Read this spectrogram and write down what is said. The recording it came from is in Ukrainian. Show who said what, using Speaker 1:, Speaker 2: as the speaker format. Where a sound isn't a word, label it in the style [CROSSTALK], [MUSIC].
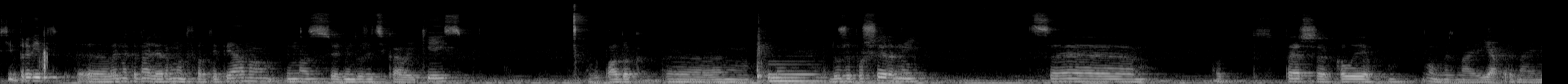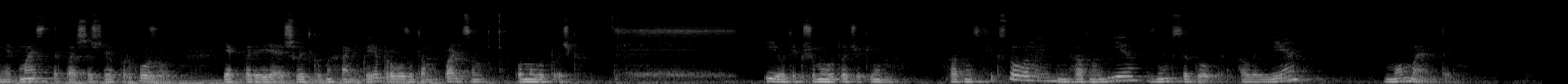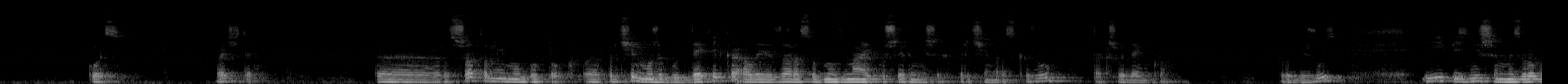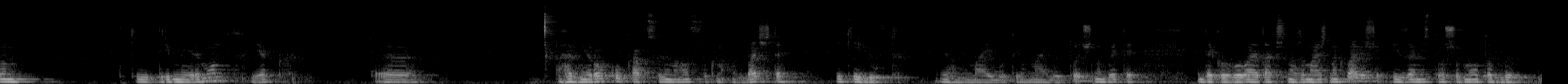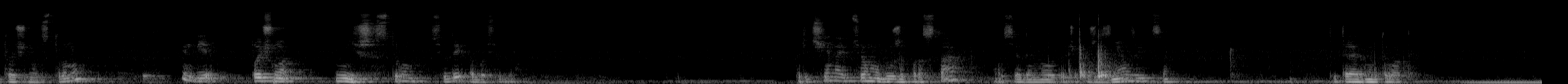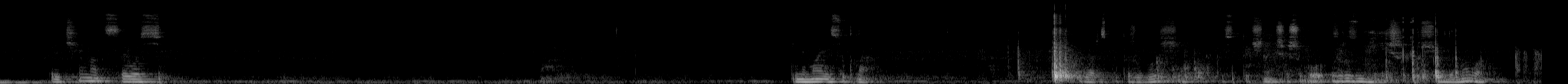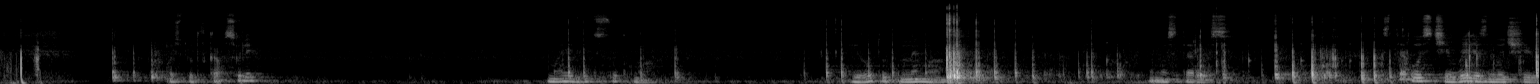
Speaker 1: Всім привіт! Е, Ви на каналі Ремонт Фортепіано. І у нас сьогодні дуже цікавий кейс. Випадок ем, дуже поширений. Це от перше, коли, ну не знаю, я принаймні як майстер, перше, що я проходжу, як перевіряю швидку механіку, я провожу там пальцем по молоточках. І от якщо молоточок він гарно зафіксований, він гарно б'є, з ним все добре. Але є моменти. Ось. Бачите? Е, розшатаний молоток. Е, причин може бути декілька, але я зараз одну з найпоширеніших причин розкажу так швиденько пробіжусь. І пізніше ми зробимо такий дрібний ремонт, як е, гарніровку капсульного сукна. Ось бачите, який люфт. Його не має бути, він має бути точно бити. Деколи буває так, що нажимаєш на клавішу, і замість того, щоб молоток бив точно в струну, він б'є точно між струн сюди або сюди. Причина в цьому дуже проста. Ось один молоточок вже зняв звідси. Тут треба ремонтувати. Причина це ось. Немає сукна. Зараз покажу ближче, якось точніше, щоб було зрозуміліше, що йде мова. Ось тут в капсулі має бути сукно. Його тут нема. Воно стерлось. Стерлось чи вилізло, чи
